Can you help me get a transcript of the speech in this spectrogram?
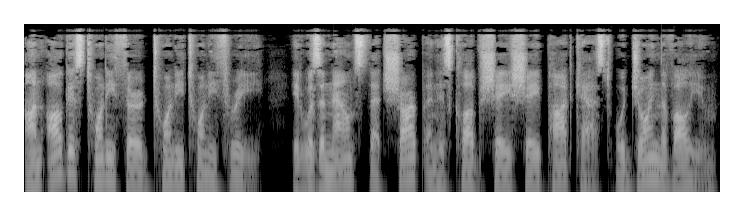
On August 23, 2023, it was announced that Sharpe and his Club Shay Shay podcast would join the Volume,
